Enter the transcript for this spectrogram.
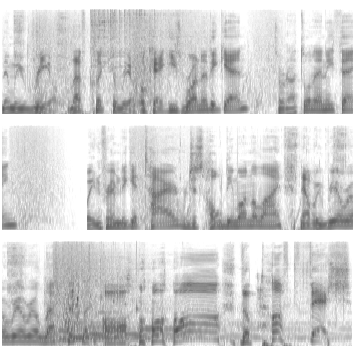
Then we reel. Left click to reel. Okay, he's running again, so we're not doing anything. Waiting for him to get tired. We're just holding him on the line. Now we reel, reel, reel, reel. Left click, click. Oh, the pufferfish.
